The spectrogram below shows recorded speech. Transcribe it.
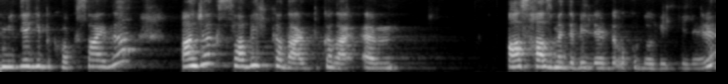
midye gibi koksaydı ancak sabih kadar bu kadar e, az hazmedebilirdi okuduğu bilgileri.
